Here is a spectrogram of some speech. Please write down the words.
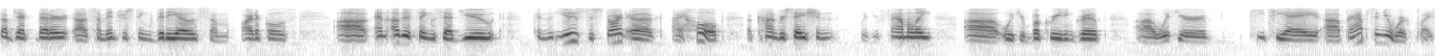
subject better, uh, some interesting videos, some articles, uh, and other things that you can use to start, a, I hope, a conversation with your family, uh, with your book reading group, uh, with your PTA, uh, perhaps in your workplace.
